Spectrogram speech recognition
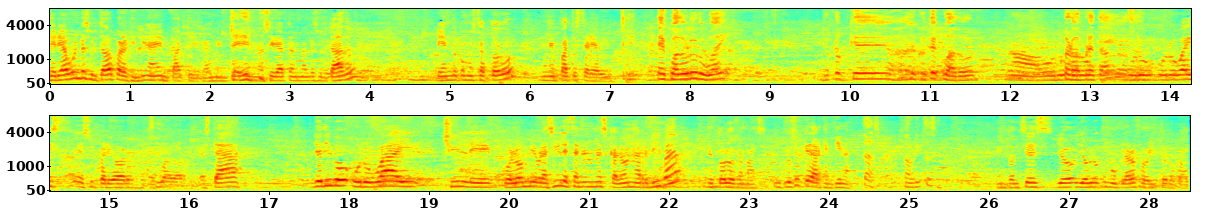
Sería buen resultado para Argentina, ¿eh? empate, realmente Sí. no sería tan mal resultado. Viendo cómo está todo, un empate estaría bien. Sí. Ecuador-Uruguay. Yo creo que. ah, yo creo que Ecuador. No, Uru- Pero apretado, Uru- Uruguay es- es superior a Ecuador. Está, yo digo Uruguay, Chile, Colombia y Brasil están en un escalón arriba de todos los demás, incluso que de Argentina. Ah, ahorita sí. Entonces yo, yo veo como claro favorito Uruguay.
